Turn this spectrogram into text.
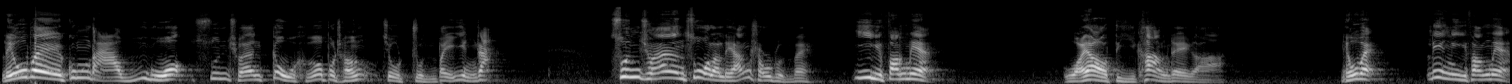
刘备攻打吴国，孙权媾和不成就准备应战。孙权做了两手准备：一方面，我要抵抗这个刘备；另一方面，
